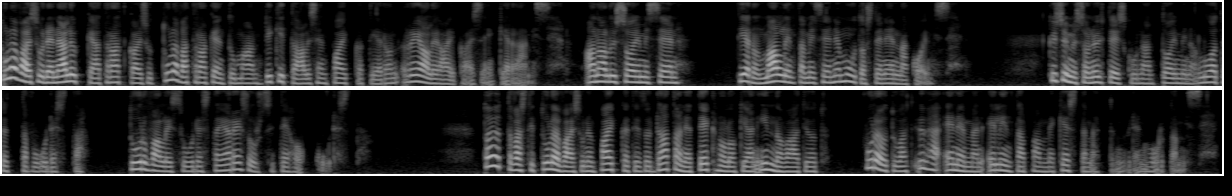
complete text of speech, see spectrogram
Tulevaisuuden älykkäät ratkaisut tulevat rakentumaan digitaalisen paikkatiedon reaaliaikaiseen keräämiseen, analysoimiseen, tiedon mallintamiseen ja muutosten ennakoimiseen. Kysymys on yhteiskunnan toiminnan luotettavuudesta, turvallisuudesta ja resurssitehokkuudesta. Toivottavasti tulevaisuuden paikkatieto, datan ja teknologian innovaatiot pureutuvat yhä enemmän elintapamme kestämättömyyden murtamiseen.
